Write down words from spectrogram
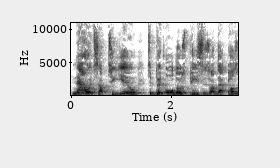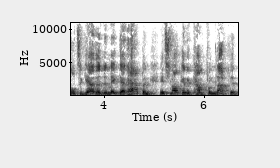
Now it's up to you to put all those pieces of that puzzle together to make that happen. It's not going to come from nothing.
